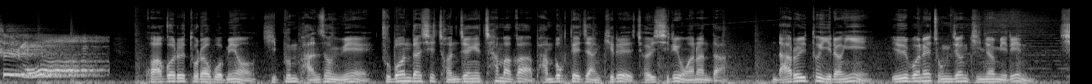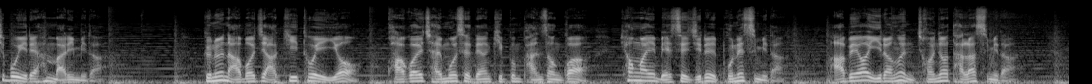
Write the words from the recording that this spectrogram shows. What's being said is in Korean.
쓸모와 과거를 돌아보며 깊은 반성 위에 두 번 다시 전쟁의 참화가 반복되지 않기를 절실히 원한다. 나루이토 일왕이 일본의 종전 기념일인 15일에 한 말입니다. 그는 아버지 아키히토에 이어 과거의 잘못에 대한 깊은 반성과 평화의 메시지를 보냈습니다. 아베와 일왕은 전혀 달랐습니다.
